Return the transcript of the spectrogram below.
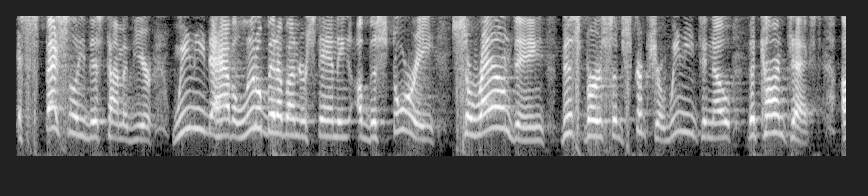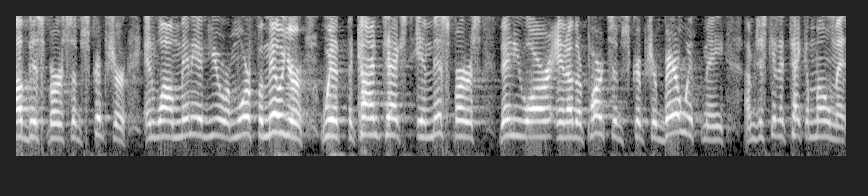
especially this time of year, we need to have a little bit of understanding of the story surrounding this verse of Scripture. We need to know the context of this verse of Scripture. And while many of you are more familiar with the context in this verse than you are in other parts of Scripture, bear with me. I'm just going to take a moment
